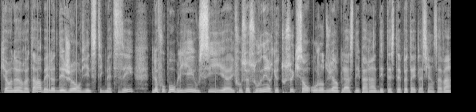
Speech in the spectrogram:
qu'il y en a un retard, ben là, déjà, on vient de stigmatiser. Là, faut pas oublier aussi, euh, il faut se souvenir que tous ceux qui sont aujourd'hui en place, des parents détestaient peut-être la science avant,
